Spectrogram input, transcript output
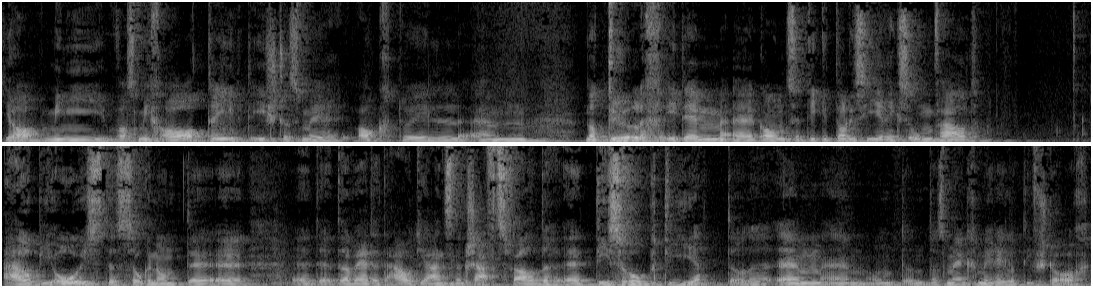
ja, meine, was mich antreibt, ist, dass wir aktuell ähm, natürlich in dem äh, ganzen Digitalisierungsumfeld auch bei uns, das sogenannte, äh, äh, da werden auch die einzelnen Geschäftsfelder äh, disruptiert, oder? Ähm, ähm, und, und das merken wir relativ stark.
